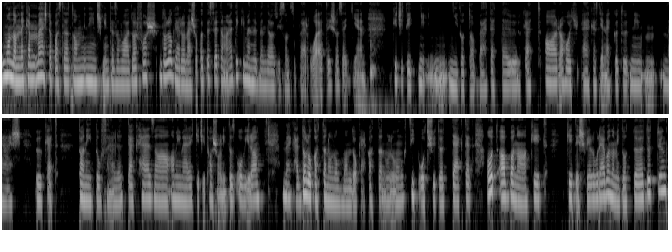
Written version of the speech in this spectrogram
mondom, nekem más tapasztalatom nincs, mint ez a Waldorfos dolog, erről már sokat beszéltem a heti kimenőben, de az viszont szuper volt, és az egy ilyen kicsit így nyitottabbá tette őket arra, hogy elkezdjenek kötődni más őket tanító felnőttekhez, a, ami már egy kicsit hasonlít az ovira, meg hát dalokat tanulunk, mondókákat tanulunk, cipót sütöttek, tehát ott abban a két két és fél órában, amit ott töltöttünk,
